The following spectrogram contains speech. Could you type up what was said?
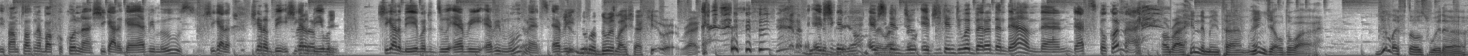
if I'm talking about Kokona, she gotta get every move. She gotta, she gotta be, she gotta be able. She got to be able to do every every movement. Every she's gonna do it like Shakira, right? if she can, if she can do, if she can do it better than them, then that's Kokona. All right. In the meantime, Angel Dwyer, you left us with a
